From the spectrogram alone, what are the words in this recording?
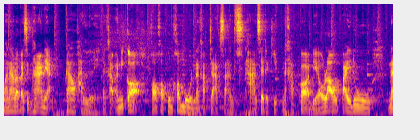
2585 เนี่ย 9,000 เลยนะครับ อันนี้ก็ขอขอบคุณข้อมูลนะครับจากสารฐานเศรษฐกิจนะครับ ก็เดี๋ยวเราไปดูใน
